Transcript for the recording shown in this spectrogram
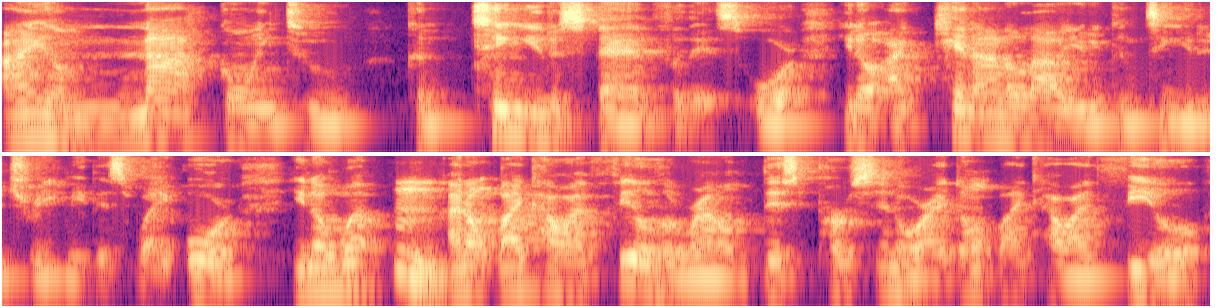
I am not going to continue to stand for this or you know i cannot allow you to continue to treat me this way or you know what? Hmm, i don't like how i feel around this person or i don't like how i feel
